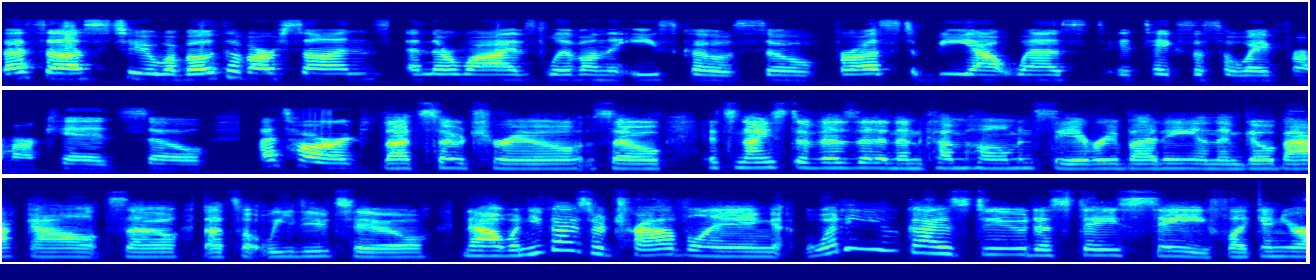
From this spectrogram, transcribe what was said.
that's us too. Both of our sons and their wives live on the East Coast. So for us to be out west, it takes us away from our kids. So that's hard. That's so true. So it's nice to visit and then come home and see everybody and then go back out. So that's what we do too. Now, when you guys are traveling, what do you guys do to stay safe, like in your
